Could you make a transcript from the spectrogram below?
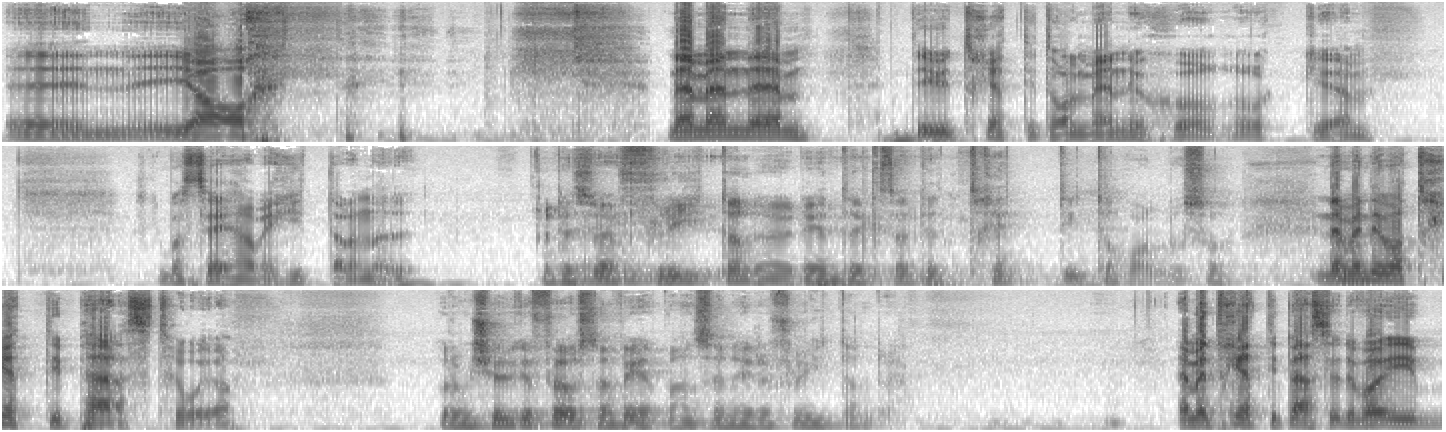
Eh, ja. nej, men eh, det är ju ett 30-tal människor och... Eh, jag ska bara se här om jag hittar den nu. Det är sådär flytande. Det är inte exakt ett 30-tal. och Så. Nej, men det var 30 pers tror jag. Och de 20 första vet man, sen är det flytande. Nej men 30 pers, det var ju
